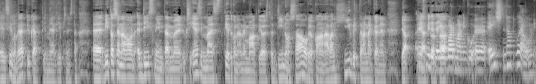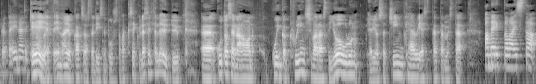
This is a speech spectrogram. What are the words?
Eli silloin vielä tykättiin meidän Gibsonista. Äh, Vitosena on Disneyn tämmöinen yksi ensimmäisistä tietokoneanimaatioista Dinosauri, joka on aivan hirvittävän näköinen. Ja, Ja, miten tota... ei ole varmaan niinku, uh, age not well, niinku, että ei näytä Ei, kivalta. että en aio katsoa sitä Disney Plusasta, vaikka se kyllä sieltä löytyy. Äh, Kutosena on Kuinka Cringe varasti joulun, eli jossa Jim Carrey esittää tämmöistä Amerikkalaista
